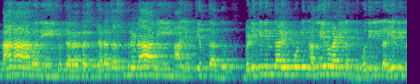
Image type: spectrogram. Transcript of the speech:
ನಾನಾವನೇಶು ಚರತಶ್ಚರತಸ್ತ್ರಿಡಾನಿ ಆ ಎತ್ತಿಯಂತಹದ್ದು ಬೆಳಗಿನಿಂದ ಹಿಡ್ಕೊಂಡಿದ್ರೆ ಅದು ಏನು ಮಾಡಿಲ್ಲಂತೆ ಓದಿಲಿಲ್ಲ, ಏನಿಲ್ಲ,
